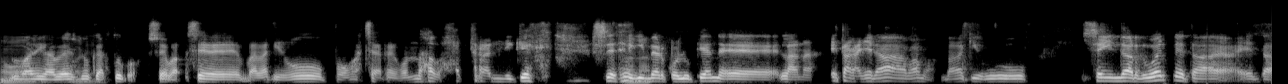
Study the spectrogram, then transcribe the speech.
No, dudari gabe ez nuke hartuko. Ze, ba, ze badakigu pogatxar egonda, ba, trannikek zer egin beharko lukeen e, lana. Eta gainera, vamos, badakigu zein dar duen eta eta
